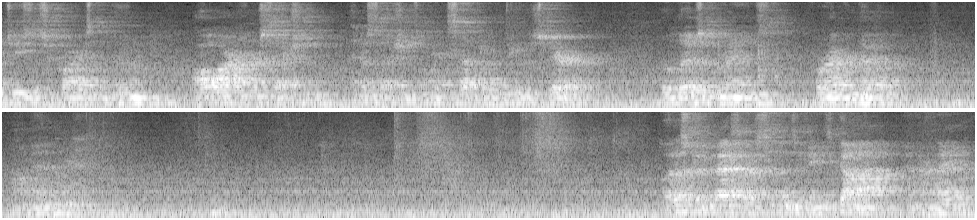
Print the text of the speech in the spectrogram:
of Jesus Christ, in whom all our intercession, intercessions are acceptable through the Spirit, who lives and reigns forever and ever. Amen. Let us confess our sins against God and our neighbor.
